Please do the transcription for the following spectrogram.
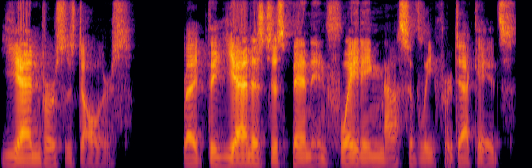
yen versus dollars, right? The yen has just been inflating massively for decades.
